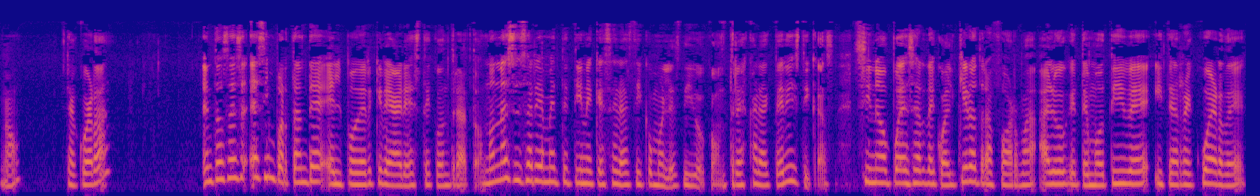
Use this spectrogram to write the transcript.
¿no? ¿Se acuerdan? Entonces es importante el poder crear este contrato. No necesariamente tiene que ser así como les digo, con tres características, sino puede ser de cualquier otra forma, algo que te motive y te recuerde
